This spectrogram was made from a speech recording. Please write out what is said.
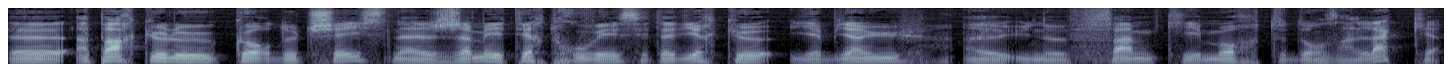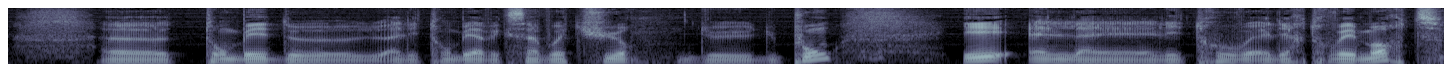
Euh, à part que le corps de Chase n'a jamais été retrouvé, c'est-à-dire qu'il y a bien eu euh, une femme qui est morte dans un lac, euh, tombée de, elle est tombée avec sa voiture du, pont et elle, est elle est retrouvée morte.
